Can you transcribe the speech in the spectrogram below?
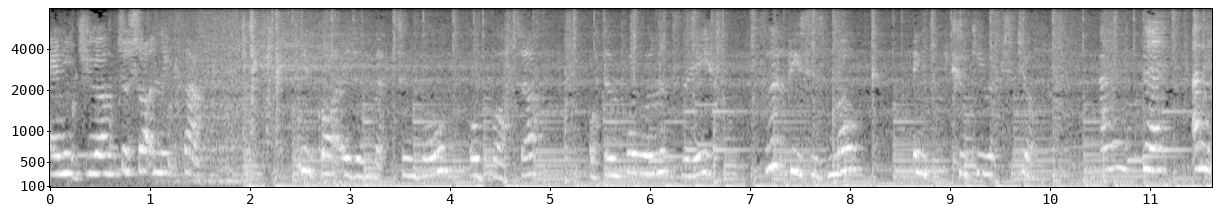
any germs or something like that. You've got is a mixing bowl of butter, or tinfoil on the tray, fruit pieces, milk, and cookie mixture. And this, and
